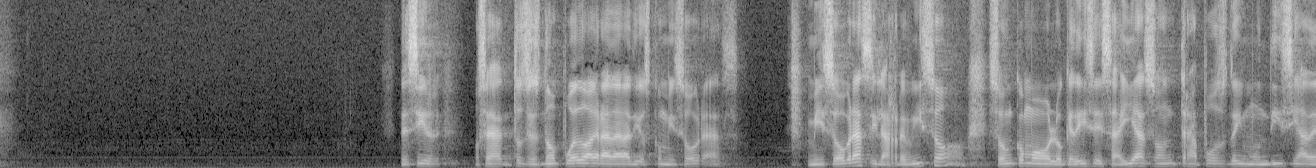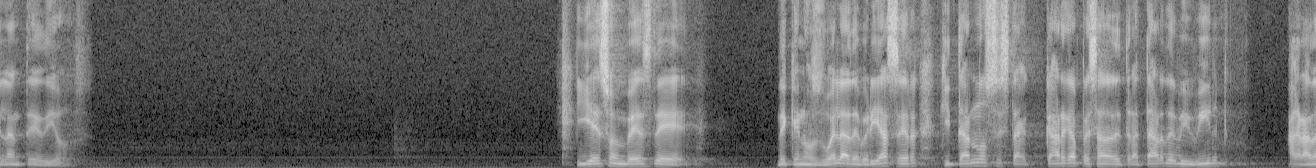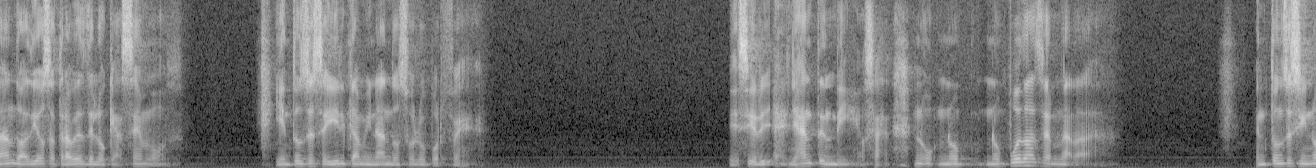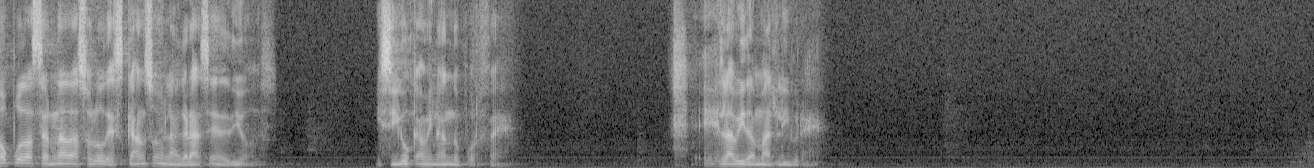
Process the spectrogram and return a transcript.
Decir, o sea, entonces no puedo agradar a Dios con mis obras. Mis obras, si las reviso, son como lo que dice Isaías, son trapos de inmundicia delante de Dios. Y eso en vez de, de que nos duela, debería ser quitarnos esta carga pesada de tratar de vivir agradando a Dios a través de lo que hacemos. Y entonces seguir caminando solo por fe. Y decir, ya entendí, o sea, no, no, no puedo hacer nada. Entonces, si no puedo hacer nada, solo descanso en la gracia de Dios y sigo caminando por fe. Es la vida más libre.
